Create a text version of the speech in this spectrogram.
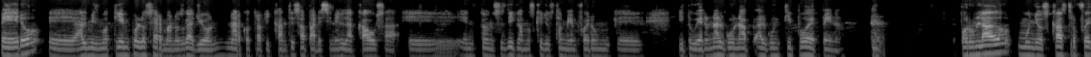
Pero eh, al mismo tiempo los hermanos Gallón, narcotraficantes, aparecen en la causa. eh, entonces digamos que ellos también fueron eh, y tuvieron alguna, algún tipo de pena. Por un lado, Muñoz Castro fue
